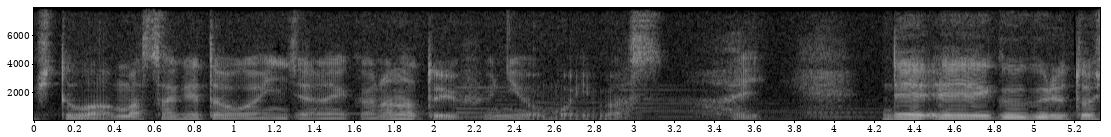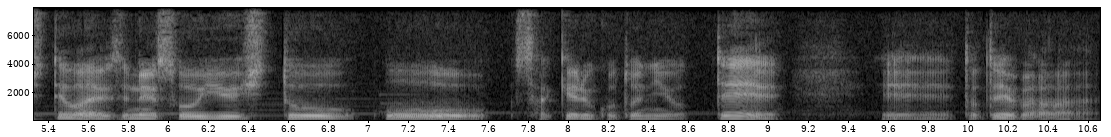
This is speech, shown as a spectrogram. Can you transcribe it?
人はまあ下げた方がいいんじゃないかなというふうに思います。はい、で、えー、Google としてはですねそういう人を避けることによってえー、例えば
